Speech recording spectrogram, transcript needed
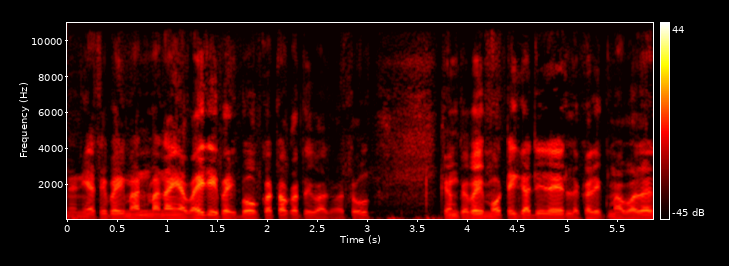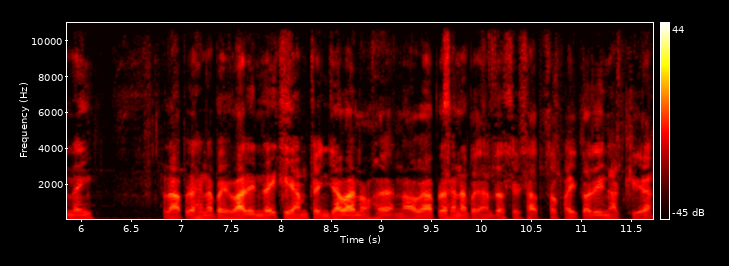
ને ત્યાંથી ભાઈ માન માન અહીંયા વાયરી ભાઈ, બહુ કટોકટી વાળું હતું. કેમ કે ભાઈ મોટી ગાડી રહે એટલે ઘડીકમાં વળે નહીં. એટલે આપણે હે ને ભાઈ વારીને રાખીએ આમ થઈને જવાનો છે ને હવે આપણે હે ને ભાઈ અંદરથી સાફ સફાઈ કરી નાખીએ.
